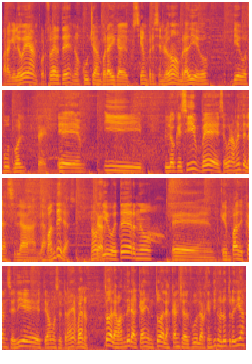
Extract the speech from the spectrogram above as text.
para que lo vean, por suerte. No escuchan por ahí que siempre se lo nombra Diego. Diego de fútbol. Sí. Eh, y lo que sí ve seguramente las, la- las banderas, ¿no? Claro. Diego Eterno, eh, que en paz descanses 10, te vamos a extrañar. Bueno, todas las banderas que hay en todas las canchas del fútbol argentino. El otro día,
